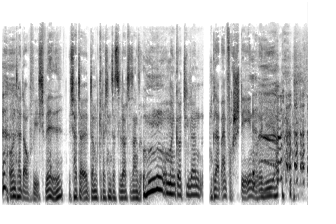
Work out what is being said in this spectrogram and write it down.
und halt auch wie ich will. Ich hatte damit gerechnet, dass die Leute sagen so, oh mein Gott, Julian, bleib einfach stehen oder hier,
